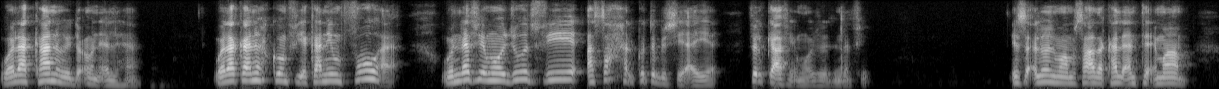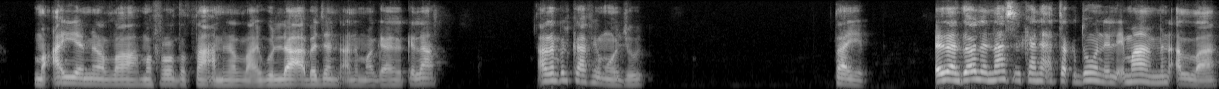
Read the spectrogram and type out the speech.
ولا كانوا يدعون إلها ولا كانوا يحكون فيها كانوا ينفوها. والنفي موجود في أصح الكتب الشيعية. في الكافي موجود النفي يسألون الإمام الصادق هل أنت إمام معين من الله مفروض الطاعة من الله؟ يقول لا أبدا أنا ما قال الكلام. هذا بالكافي موجود. طيب إذا دول الناس اللي كانوا يعتقدون الإمام من الله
